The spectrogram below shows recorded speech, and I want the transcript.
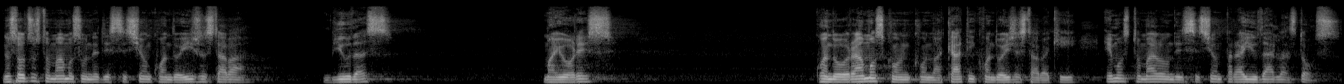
nosotros tomamos una decisión cuando ella estaba viudas, mayores. Cuando oramos con, con la Katy, cuando ella estaba aquí, hemos tomado una decisión para ayudar las dos,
